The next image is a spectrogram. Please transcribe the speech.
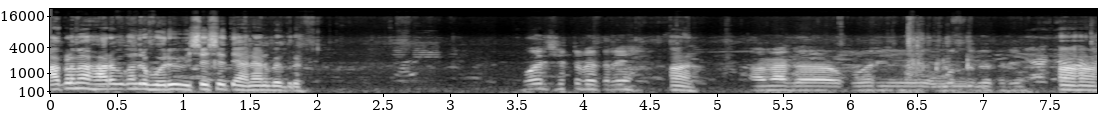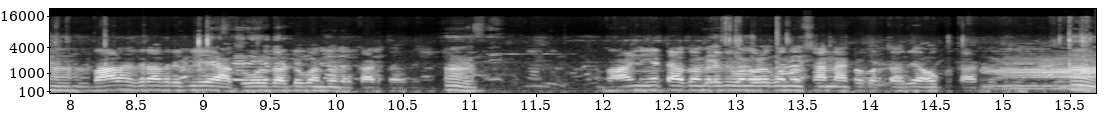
ಆಕಳ ಮ್ಯಾಗ ಹಾರ್ಬೇಕಂದ್ರೆ ಹೊರಿ ವಿಶೇಷತೆ ಏನೇನು ಬೇಕ್ರಿ? ಹೊರಿ ಸಿಟ್ಟು ಬೇಕ್ರಿ. ಹಾಂ. ಆಮ್ಯಾಗ ಹೊರಿ ಓದ್ಬೇಕ್ರಿ ಬೇಕ್ರಿ. ಹಾಂ ಹಾಂ ಹಾಂ ಭಾಳ ಹಗರಾದ್ರೆ ಬಿ ಆಕಳುಗಳು ದೊಡ್ಡ ಬಂದಂದ್ರೆ ಕಾಡ್ತಾವ್ರಿ. ಹಾಂ. ಭಾಳ ನೀಟ್ ಆದ ಅಂದ್ರೆ ಬಿ ಒಂದೊಳಗೆ ಒಂದೊಂದು ಸಣ್ಣ ಆಕಳು ಬರ್ತಾವ್ರಿ ಅವಕ್ಕೆ ಕಾಡು ಹಾಂ.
